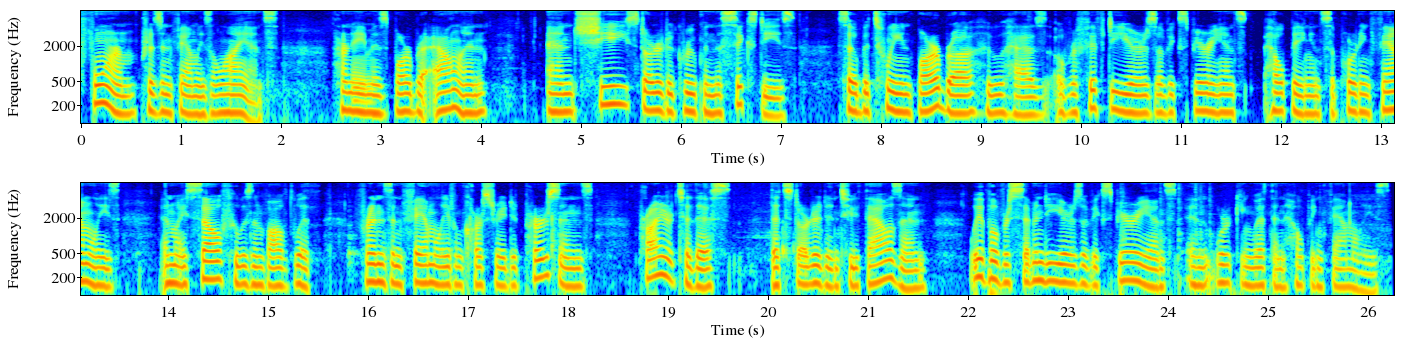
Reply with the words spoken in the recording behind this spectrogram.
form Prison Families Alliance. Her name is Barbara Allen, and she started a group in the 60s So, between Barbara, who has over 50 years of experience helping and supporting families, and myself, who was involved with friends and family of incarcerated persons prior to this, that started in 2000, we have over 70 years of experience in working with and helping families.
